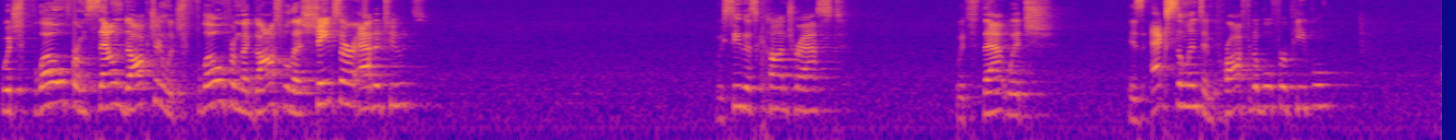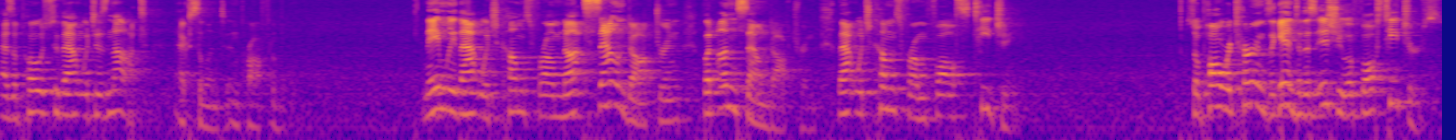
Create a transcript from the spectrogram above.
which flow from sound doctrine, which flow from the gospel that shapes our attitudes. We see this contrast with that which is excellent and profitable for people, as opposed to that which is not excellent and profitable. Namely, that which comes from not sound doctrine, but unsound doctrine, that which comes from false teaching. So, Paul returns again to this issue of false teachers.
